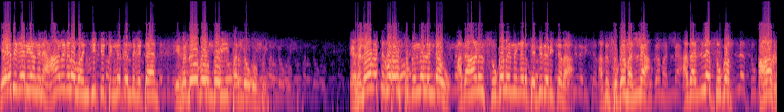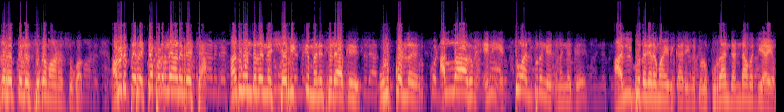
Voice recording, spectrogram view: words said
ഏത് കാര്യം അങ്ങനെ ആളുകളെ വഞ്ചിച്ചിട്ട് നിങ്ങൾക്ക് എന്ത് കിട്ടാൻ? ഇഹലോകവും പോയി പരലോകവും പോയി. ഇഹലോകത്ത് കുറെ സുഖങ്ങൾ ഉണ്ടാവും അതാണ് സുഖമെന്ന് നിങ്ങൾ തെറ്റിദ്ധരിച്ചതാ. അത് സുഖമല്ല. അതല്ല സുഖം. ആഹ്റത്തിലെ സുഖമാണ് സുഖം. അവിടുത്തെ രക്ഷപ്പെടലാണ് രക്ഷ. അതുകൊണ്ട് തന്നെ ശരിക്കും മനസ്സിലാക്കി ഉൾക്കൊള്ള്. അല്ലാതെ ഇനി ഏറ്റവും അത്ഭുതം കേൾക്കണം നിങ്ങൾക്ക്. അത്ഭുതകരമായ ഒരു കാര്യം കേട്ടുള്ളൂ ഖുറാൻ രണ്ടാം അധ്യായം.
